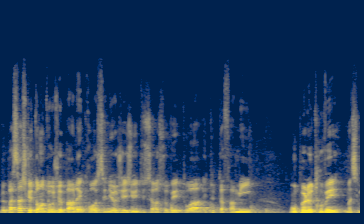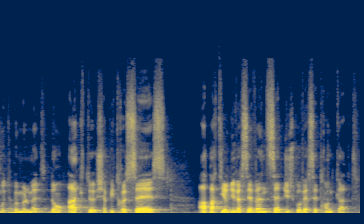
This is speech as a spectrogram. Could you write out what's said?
Le passage que tantôt je parlais, crois au Seigneur Jésus tu seras sauvé, toi et toute ta famille. On peut le trouver, Massimo, tu peux me le mettre, dans Actes chapitre 16, à partir du verset 27 jusqu'au verset 34.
